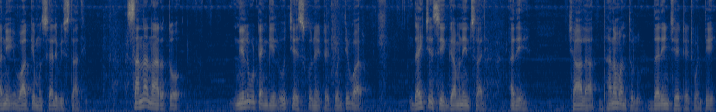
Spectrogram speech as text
అని వాక్యము సెలవిస్తుంది. సన్న నారతో నిలువు టంగీలు చేసుకునేటటువంటి వారు. దయచేసి గమనించాలి. అది చాలా ధనవంతులు ధరించేటటువంటి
